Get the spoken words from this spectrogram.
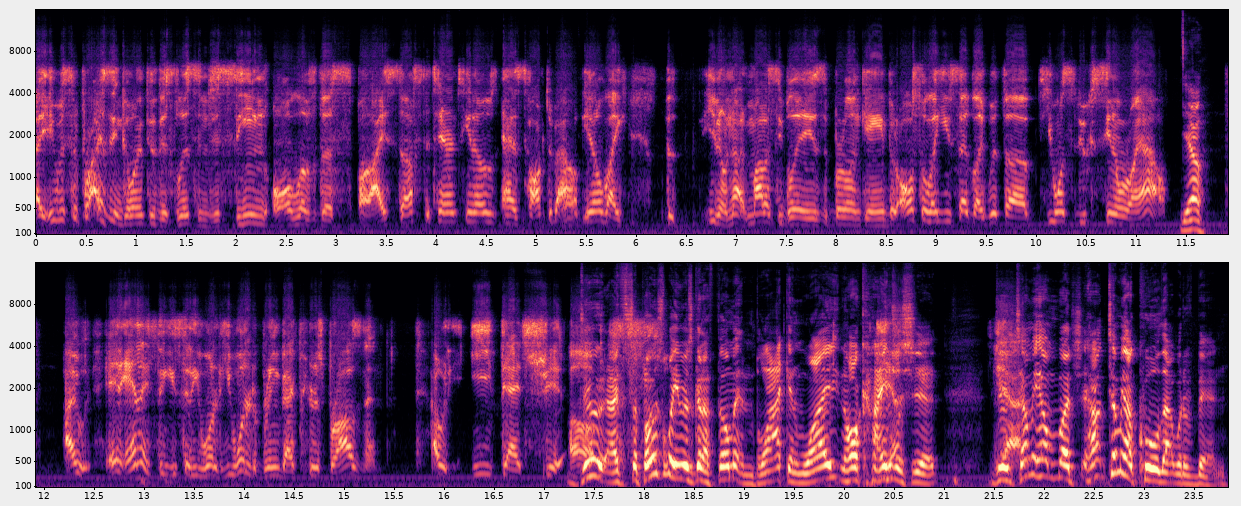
it was surprising going through this list and just seeing all of the spy stuff that Tarantino has talked about. You know, like the you know not Modesty Blaise, Berlin Game, but also like you said, like with uh, he wants to do Casino Royale. Yeah, I and, and I think he said he wanted he wanted to bring back Pierce Brosnan. I would eat that shit up. dude. I supposedly he was gonna film it in black and white and all kinds Yeah. of shit. Dude, Yeah. tell me how much. How, tell me how cool that would have been.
